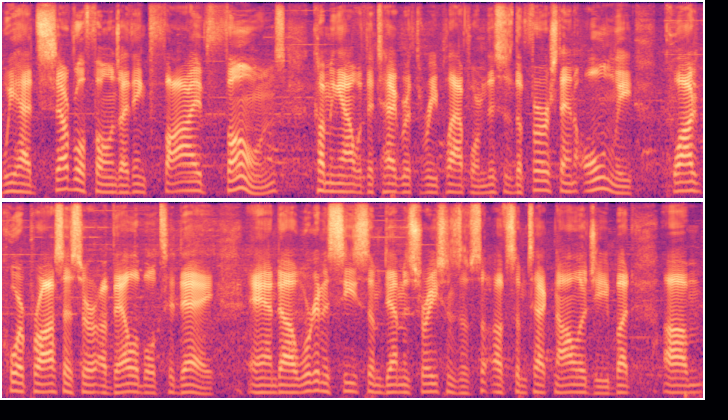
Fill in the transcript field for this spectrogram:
we had several phones, I think five phones, coming out with the Tegra 3 platform. This is the first and only quad core processor available today. And uh, we're going to see some demonstrations of, of some technology. But um,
